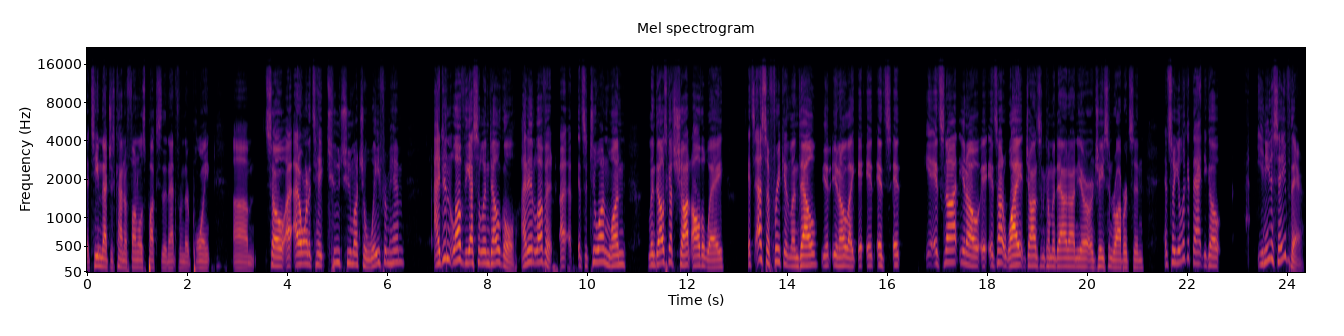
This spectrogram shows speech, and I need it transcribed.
a team that just kind of funnels pucks to the net from their point. Um, so I, I don't want to take too too much away from him I didn't love the Esa Lindell goal. I didn't love it. I, it's a two on one. Lindell's got shot all the way. It's Esa freaking Lindell. You, you know, like it, it, it's it. It's not you know it, it's not Wyatt Johnston coming down on you or Jason Robertson. And so you look at that, you go, you need a save there.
